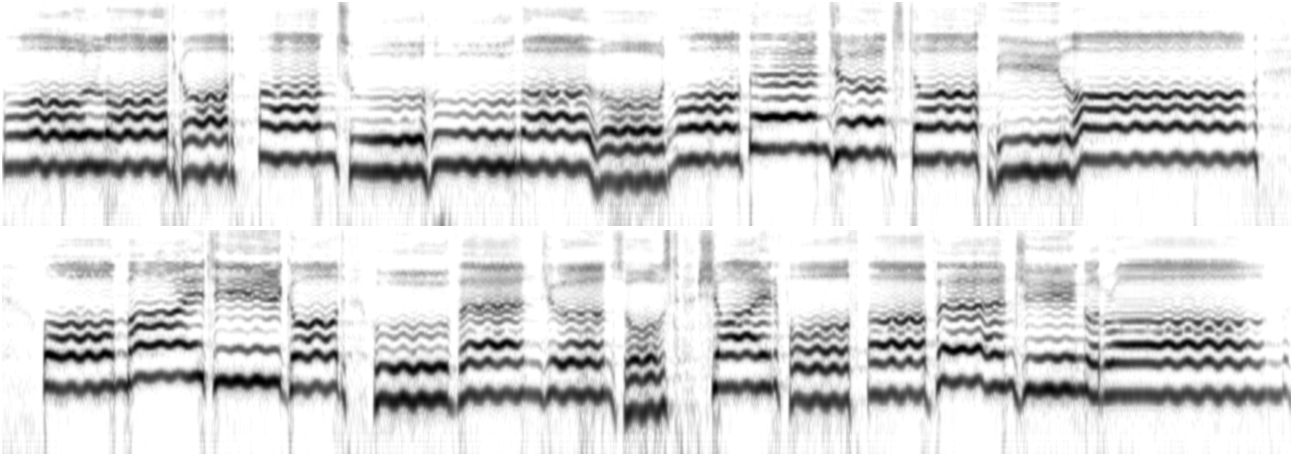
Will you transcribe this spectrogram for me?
O Lord God, unto whom alone all vengeance doth belong, Almighty God, who vengeance ownst, shine forth avenging wrong.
